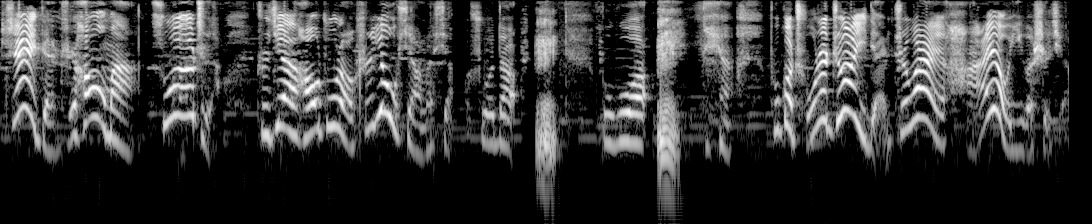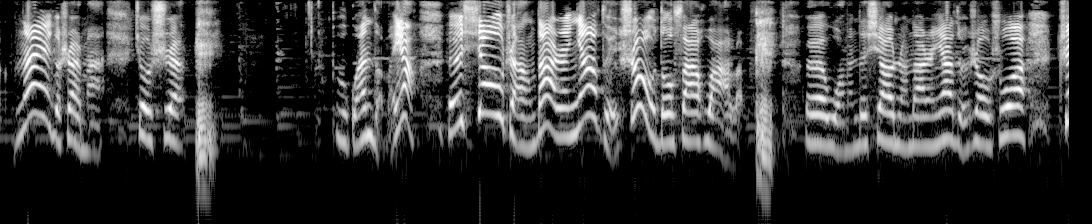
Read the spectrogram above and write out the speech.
这点之后嘛，说着，只见豪猪老师又想了想，说道：“ 不过，不过除了这一点之外，还有一个事情，那个事儿嘛，就是。”不管怎么样，呃，校长大人鸭嘴兽都发话了。呃，我们的校长大人鸭嘴兽说，这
